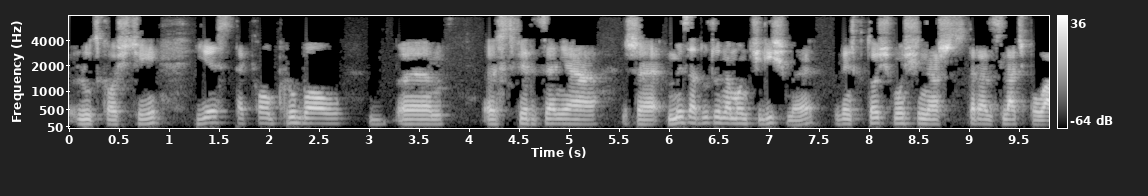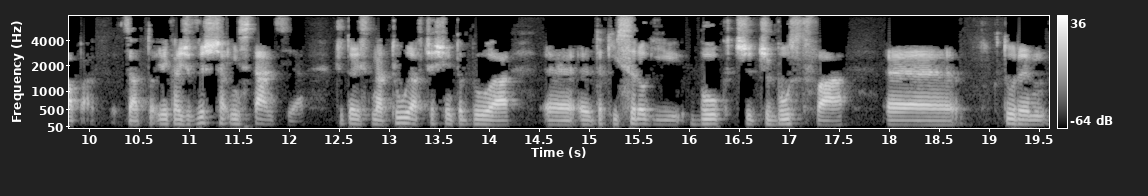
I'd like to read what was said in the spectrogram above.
ludzkości jest taką próbą stwierdzenia, że my za dużo namąciliśmy, więc ktoś musi nas teraz zlać po łapach za to. Jakaś wyższa instancja, czy to jest natura, wcześniej to była e, taki srogi Bóg czy, czy bóstwa, e, którym,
